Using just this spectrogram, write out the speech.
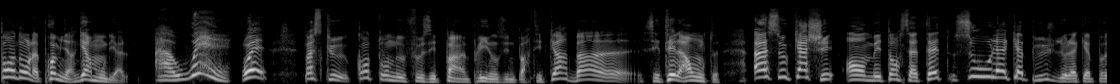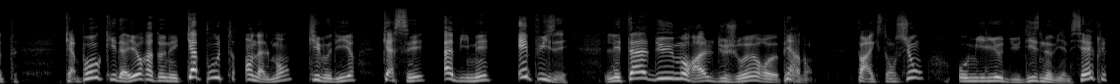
pendant la Première Guerre mondiale. Ah ouais Ouais, parce que quand on ne faisait pas un pli dans une partie de cartes, euh, c'était la honte. À se cacher en mettant sa tête sous la capuche de la capote. Capot qui d'ailleurs a donné caput en allemand, qui veut dire cassé, abîmé, épuisé. L'état du moral du joueur euh, perdant. Par extension, au milieu du 19e siècle,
